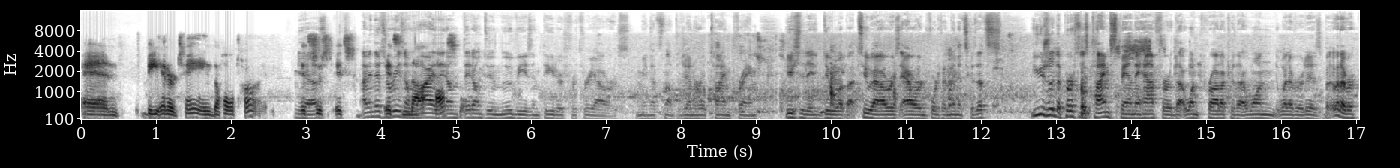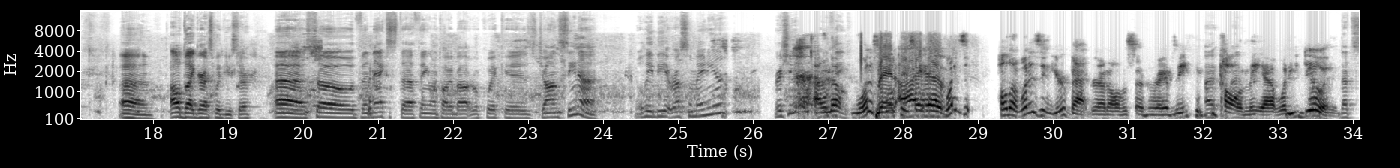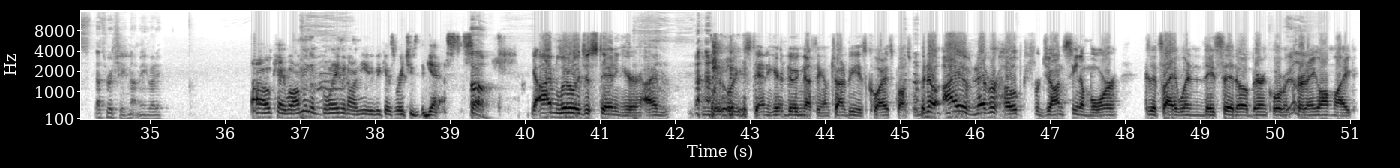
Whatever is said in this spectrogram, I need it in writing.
and be entertained the whole time. It's just, it's. I mean, there's a reason why possible. they don't they don't do movies in theaters for three hours. I mean, that's not the general time frame. Usually, they do about two hours, hour and forty five minutes, because that's usually the person's time span they have for that one product or that one whatever it is. But whatever. Uh, I'll digress with you, sir. Uh, so the next uh, thing I want to talk about real quick is John Cena. Will he be at WrestleMania? Richie? I don't know. What is Man, okay, so I have- What is it? Hold on. What is in your background all of a sudden, Ramsey? I- calling me out. What are you doing? That's that's Richie, not me, buddy. Oh, okay. Well, I'm going to blame it on you because Richie's the guest. So. Oh, Yeah, I'm literally just standing here. I'm literally standing here doing nothing. I'm trying to be as quiet as possible. But no, I have never hoped for John Cena more because it's like when they said, "Oh, Baron Corbin, Really? Kurt Angle," I'm like,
